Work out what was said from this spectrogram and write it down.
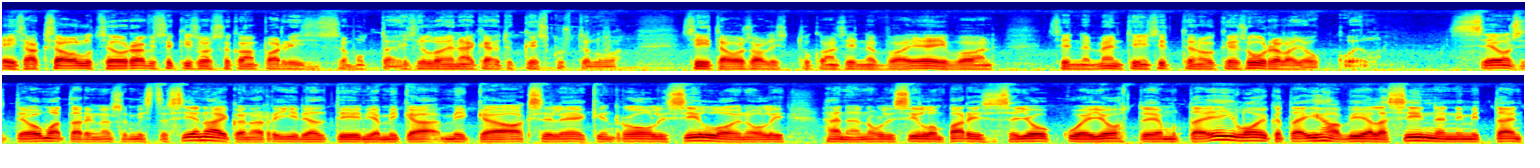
ei Saksa ollut seuraavissa kisoissakaan Pariisissa, mutta ei silloin enää käyty keskustelua siitä osallistukaan sinne vai ei, vaan sinne mentiin sitten oikein suurella joukkueella. Se on sitten oma tarinansa, mistä sen aikana riideltiin ja mikä, mikä Axel Eekin rooli silloin oli. Hänhän oli silloin Pariisissa joukkueen johtaja, mutta ei loikata ihan vielä sinne. Nimittäin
